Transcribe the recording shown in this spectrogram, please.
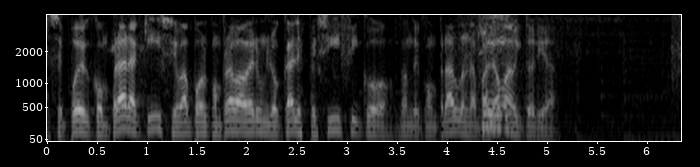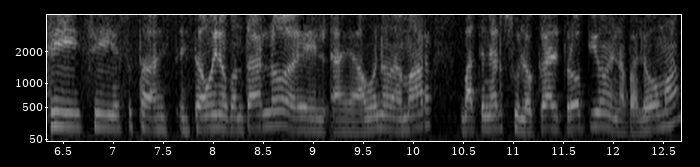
¿Se puede comprar aquí? ¿Se va a poder comprar? ¿Va a haber un local específico donde comprarlo en La Paloma, Victoria? Sí, sí, eso está, está bueno contarlo. El, eh, Abono de Mar va a tener su local propio en La Paloma.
